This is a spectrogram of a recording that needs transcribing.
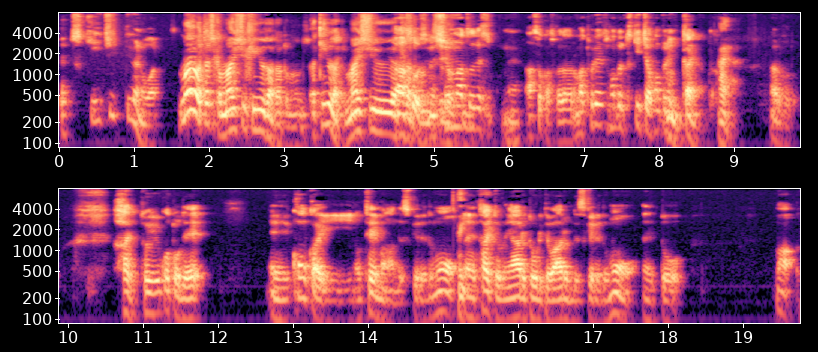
ど。え、月1っていうのは、前は確か毎週金曜だったと思うんです。あ、金曜だっけ？毎週やってあ、たとそうですね。思うんですけど。週末ですもんね。あ、そうかそうか。だから、まあ、とりあえず本当に月1は本当に1回なんだ。はい。なるほど。はい。ということで、えー今回のテーマなんですけれども、はいえータイトルにある通りではあるんですけれども、えっ、と、まあ、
